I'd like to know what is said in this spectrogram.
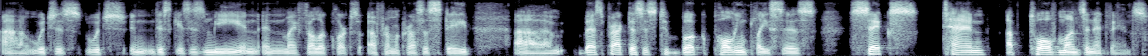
uh, which is which in this case is me and, and my fellow clerks uh, from across the state. Um, best practice is to book polling places six, 10, up 12 months in advance.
